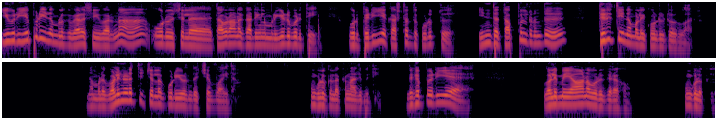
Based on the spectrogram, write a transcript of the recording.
இவர் எப்படி நம்மளுக்கு வேலை செய்வார்னா ஒரு சில தவறான காரியங்கள் நம்மளை ஈடுபடுத்தி ஒரு பெரிய கஷ்டத்தை கொடுத்து இந்த தப்பிலிருந்து திருத்தி நம்மளை கொண்டுகிட்டு வருவார். நம்மளை வழிநடத்தி செல்லக்கூடிய இந்த செவ்வாய் தான். உங்களுக்கு லக்னாதிபதி. மிகப்பெரிய வலிமையான ஒரு கிரகம் உங்களுக்கு.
